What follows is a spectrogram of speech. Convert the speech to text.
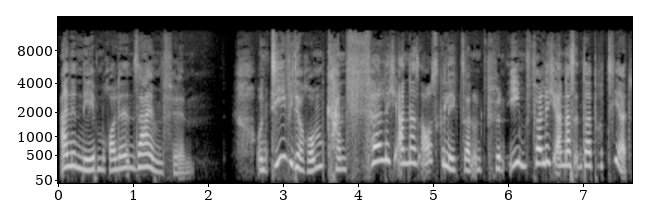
eine Nebenrolle in seinem Film. Und die wiederum kann völlig anders ausgelegt sein und von ihm völlig anders interpretiert.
